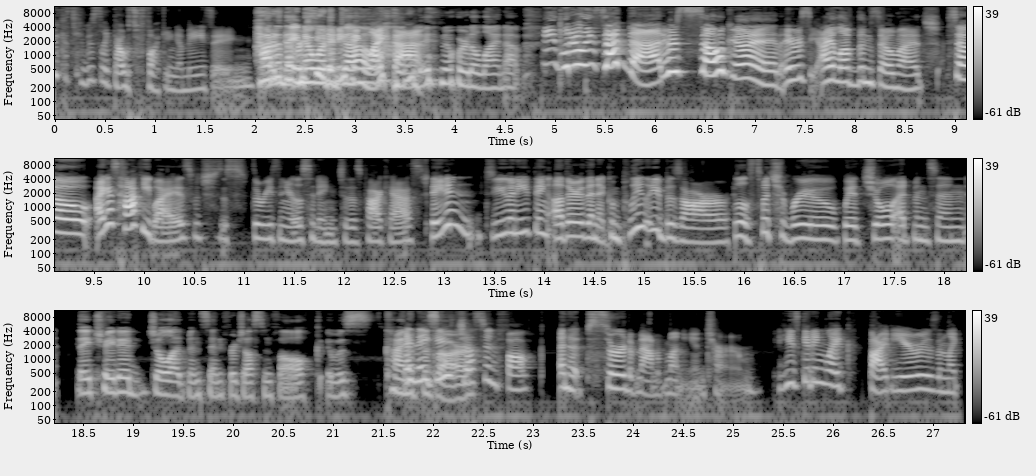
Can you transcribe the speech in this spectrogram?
because he was like, "That was fucking amazing." How I've do they know where to go? Like that. they know where to line up? He literally said that. It was so good. It was. I love them so much. So I guess hockey wise, which is the reason you're listening to this podcast, they didn't do anything other than a completely bizarre little switcheroo with Joel Edmundson, They traded Joel Edmundson for Justin Faulk. It was kind and of and they bizarre. gave Justin Faulk an absurd amount of money in term. He's getting like five years and like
